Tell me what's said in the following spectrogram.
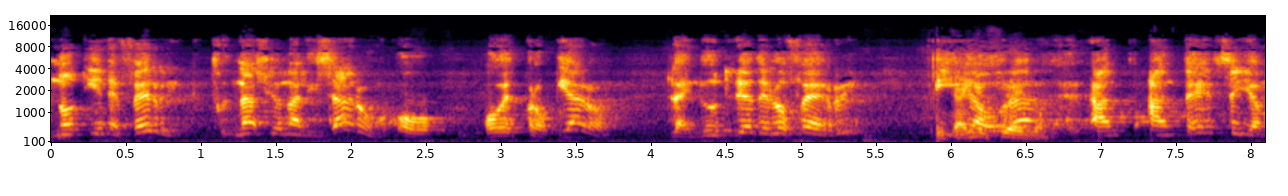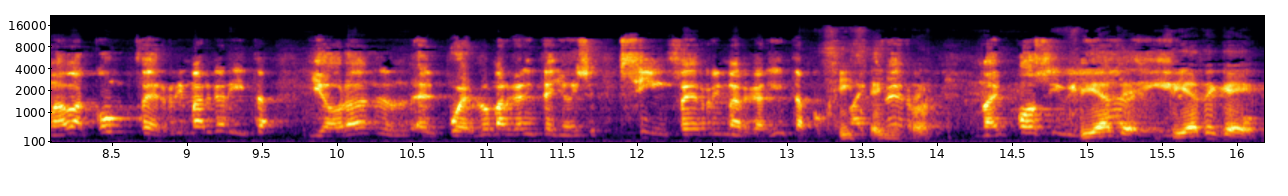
no tiene ferry, nacionalizaron o, o expropiaron la industria de los ferries y ahora, antes se llamaba con ferry Margarita y ahora el, pueblo margariteño dice sin ferry Margarita porque no hay ferry, no hay posibilidad fíjate, de ir Fíjate que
